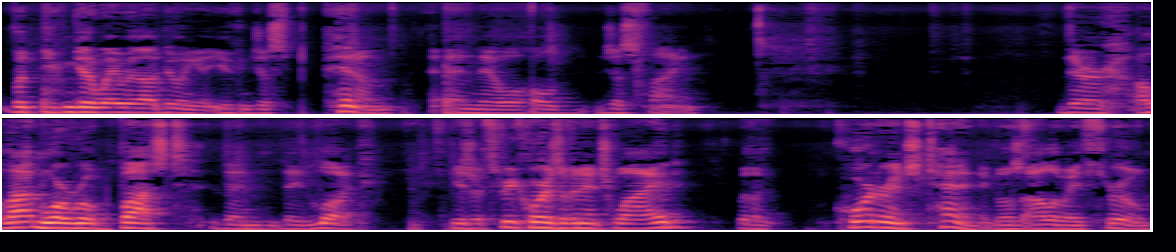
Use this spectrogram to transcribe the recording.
but you can get away without doing it. You can just pin them and they will hold just fine. They're a lot more robust than they look. These are three quarters of an inch wide with a quarter inch tenon that goes all the way through.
